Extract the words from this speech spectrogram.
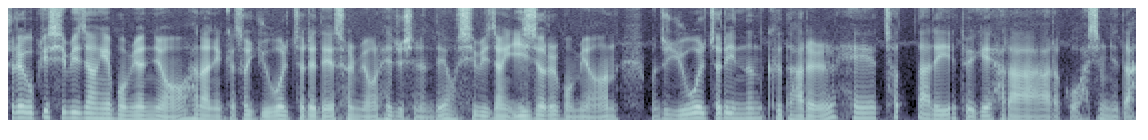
출애굽기 12장에 보면요. 하나님께서 6월절에 대해 설명을 해 주시는데요. 12장 2절을 보면 먼저 6월절이 있는 그 달을 해의 첫 달이 되게 하라라고 하십니다.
